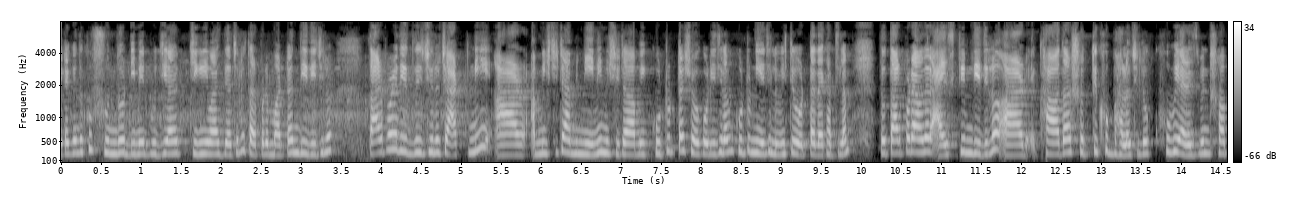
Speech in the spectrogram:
এটা কিন্তু খুব সুন্দর ডিমের ভুজিয়া চিংড়ি মাছ দেওয়া ছিল। তারপরে মাটন দিয়ে দিয়েছিল। তারপরে দিয়ে দিয়েছিল চাটনি, আর মিষ্টিটা আমি নিইনি, মিষ্টিটা আমি কুটুরটা শো করিয়েছিলাম কুটু নিয়েছিল, মিষ্টি ওরটা দেখাচ্ছিলাম। তো তারপরে আমাদের আইসক্রিম দিয়ে দিল, আর খাওয়া দাওয়া সত্যি খুব ভালো ছিল, খুবই অ্যারেঞ্জমেন্ট সব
